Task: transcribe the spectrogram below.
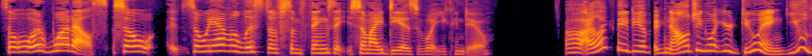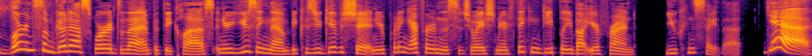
So what what else? So so we have a list of some things that some ideas of what you can do. Uh, I like the idea of acknowledging what you're doing. You learned some good ass words in that empathy class, and you're using them because you give a shit and you're putting effort in this situation. You're thinking deeply about your friend. You can say that. Yeah.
